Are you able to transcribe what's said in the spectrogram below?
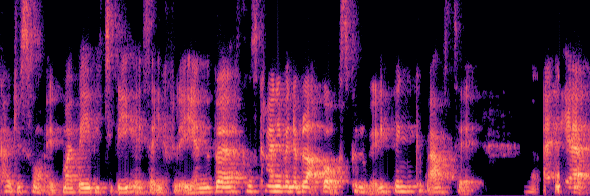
like. I just wanted my baby to be here safely. And the birth was kind of in a black box, couldn't really think about it. Yeah. And yet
